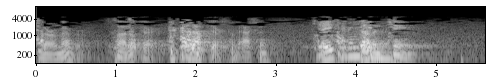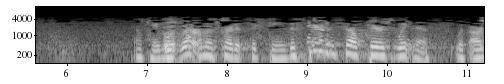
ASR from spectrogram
I don't remember. It's not up there. It's not up there, Sebastian. Eight seventeen. Okay, well, was there. I'm going to start at 16. The Spirit Himself bears witness with our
